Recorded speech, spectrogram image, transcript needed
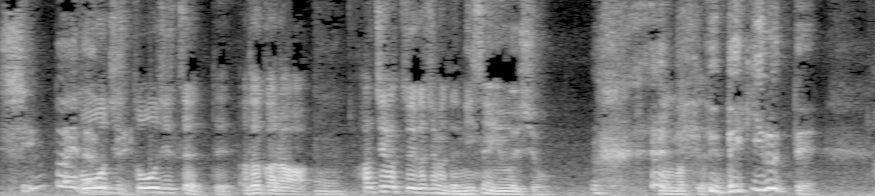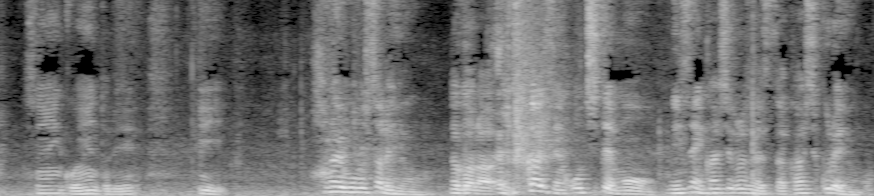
心配だよ当日当日やってだから、ん8月1日まで2000用意しよう頑張ってできるって1000円以降エントリー P 払い戻されへんわだから1回戦落ちても2000円返してくださいって言ったら返してくれへんわ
